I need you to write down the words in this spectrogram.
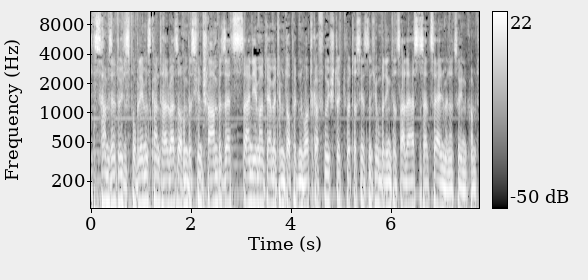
Jetzt haben Sie natürlich das Problem, es kann teilweise auch ein bisschen schambesetzt sein. Jemand, der mit dem doppelten Wodka frühstückt, wird das jetzt nicht unbedingt als allererstes erzählen, wenn er zu Ihnen kommt.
